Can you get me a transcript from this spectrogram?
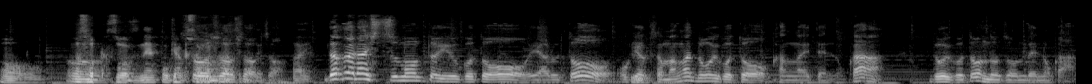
おーうんあそうそうですね。お客様の立場でそうそうそうはい。だから質問ということをやるとお客様がどういうことを考えてるのか、どういうことを望んでるのか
